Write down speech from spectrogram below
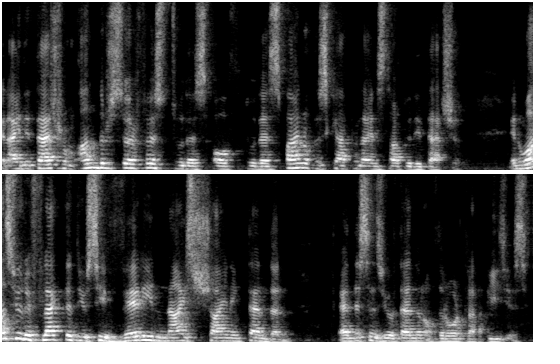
And I detach from under surface to this of to the spine of the scapula and start to detach it. And once you reflect it, you see very nice shining tendon. And this is your tendon of the lower trapezius.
